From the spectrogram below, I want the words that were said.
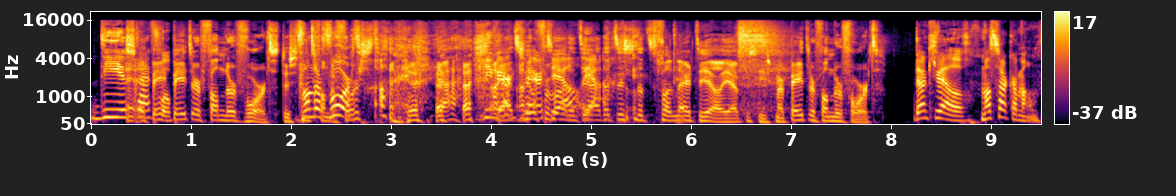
die uh, schrijft op. Peter van der Voort. Dus van, der, van der Vorst. Oh, ja. Die werkt bij RTL. Ja. ja, dat is dat van RTL, ja precies. Maar Peter van der Voort. Dankjewel, Mats Akkerman.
